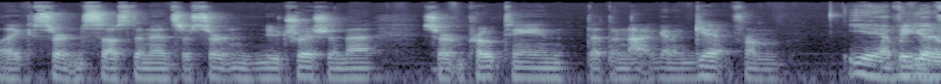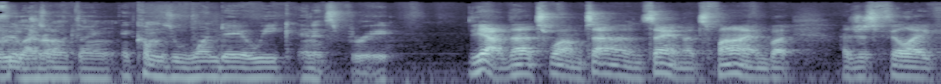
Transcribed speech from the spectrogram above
like certain sustenance or certain nutrition that certain protein that they're not gonna get from Yeah, but you got to realize truck. one thing: it comes one day a week and it's free. Yeah, that's what I'm sa- saying. That's fine, but I just feel like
